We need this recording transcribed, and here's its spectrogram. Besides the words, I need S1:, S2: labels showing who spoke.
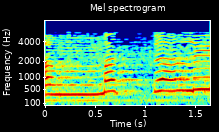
S1: أما الدليل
